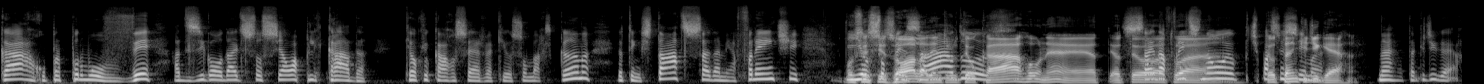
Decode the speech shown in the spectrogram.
carro para promover a desigualdade social aplicada que é o que o carro serve aqui. Eu sou marcana, eu tenho status, sai da minha frente. Você e eu se isola pesado, dentro do teu carro, né? É, é o teu, sai da tua, frente, senão eu te passo teu tanque cima, de guerra. Né? Tanque de guerra.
